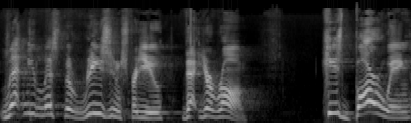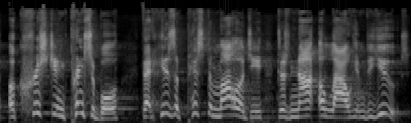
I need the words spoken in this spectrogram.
let me list the reasons for you that you're wrong. He's borrowing a Christian principle that his epistemology does not allow him to use.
